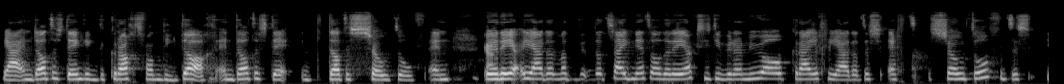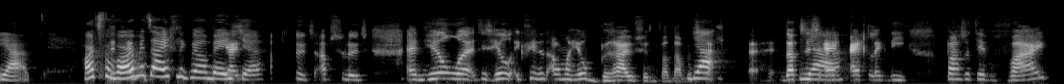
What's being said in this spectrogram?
Ja, en dat is denk ik de kracht van die dag. En dat is, de, dat is zo tof. En ja, ja dat, wat, dat zei ik net al, de reacties die we daar nu al op krijgen. Ja, dat is echt zo tof. Het is ja, hartverwarmend eigenlijk wel een beetje. Ja, absoluut, absoluut. En heel, uh, het is heel, ik vind het allemaal heel bruisend wat dat betreft. Ja. Uh, dat is ja. eigenlijk die positive vibe,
